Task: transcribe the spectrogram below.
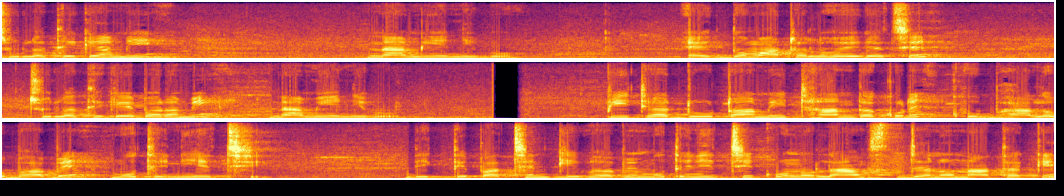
চুলা থেকে আমি নামিয়ে নিব। একদম আঠালো হয়ে গেছে, চুলা থেকে এবার আমি নামিয়ে নিব। পিঠার ডোটা আমি ঠান্ডা করে খুব ভালোভাবে মুথে নিয়েছি। দেখতে পাচ্ছেন কীভাবে মুথে নিচ্ছি, কোনো লাম্পস যেন না থাকে।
